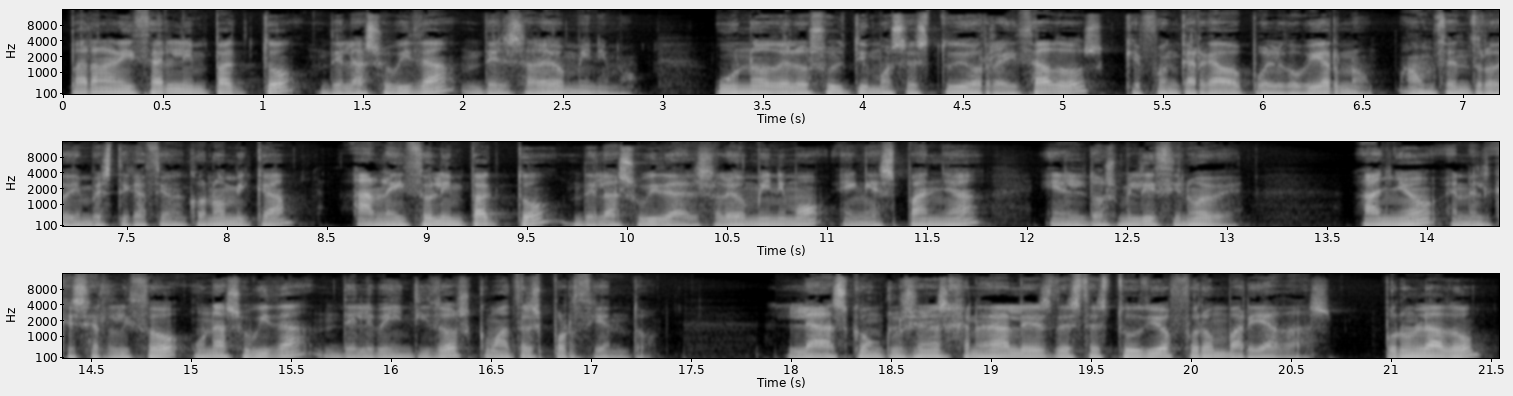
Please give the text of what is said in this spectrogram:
para analizar el impacto de la subida del salario mínimo. Uno de los últimos estudios realizados, que fue encargado por el Gobierno a un centro de investigación económica, analizó el impacto de la subida del salario mínimo en España en el 2019, año en el que se realizó una subida del 22,3%. Las conclusiones generales de este estudio fueron variadas. Por un lado,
